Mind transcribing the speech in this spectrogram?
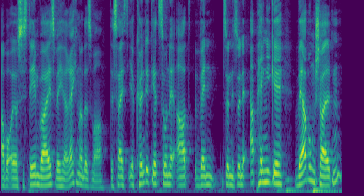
aber euer System weiß, welcher Rechner das war. Das heißt, ihr könntet jetzt so eine Art, wenn so eine, so eine abhängige Werbung schalten,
